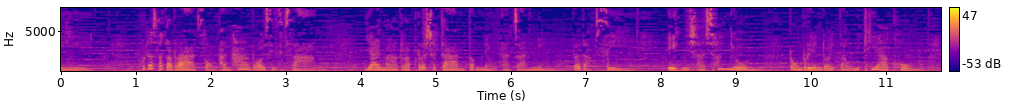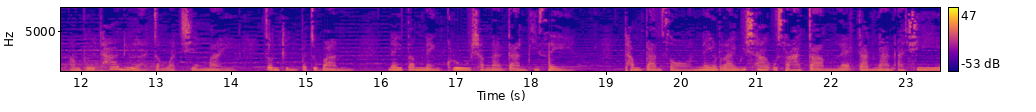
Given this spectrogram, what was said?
ที่ พุทธศักราช 2543 ย้ายมารับราชการตำแหน่งอาจารย์หนึ่งระดับ 4 เอกวิชาช่างยนต์ โรงเรียนดอยเต่าวิทยาคมอำเภอท่าเดือจังหวัดเชียงใหม่ จนถึงปัจจุบัน ในตำแหน่งครูชำนาญการพิเศษทำการสอนในรายวิชาอุตสาหกรรมและการงานอาชีพ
